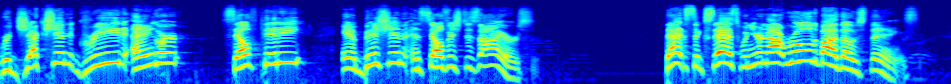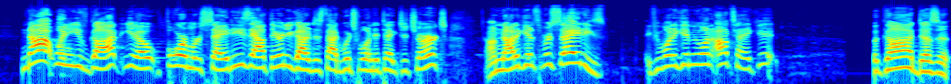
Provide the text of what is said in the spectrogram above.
rejection, greed, anger, self pity, ambition, and selfish desires. That's success when you're not ruled by those things. Not when you've got, you know, four Mercedes out there and you got to decide which one to take to church. I'm not against Mercedes. If you want to give me one, I'll take it. But God doesn't,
